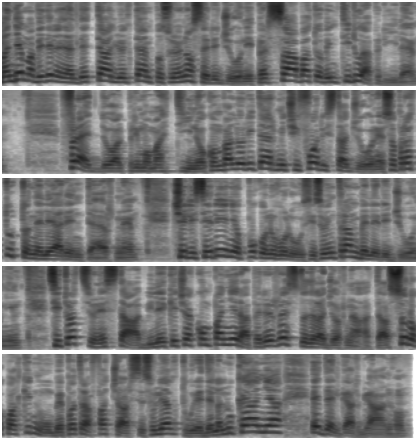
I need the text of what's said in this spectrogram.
Ma andiamo a vedere nel dettaglio il tempo sulle nostre regioni per sabato 22 aprile. Freddo al primo mattino con valori termici fuori stagione, soprattutto nelle aree interne. Cieli sereni o poco nuvolosi su entrambe le regioni. Situazione stabile che ci accompagnerà per il resto della giornata. Solo qualche nube potrà affacciarsi sulle alture della Lucania e del Gargano.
